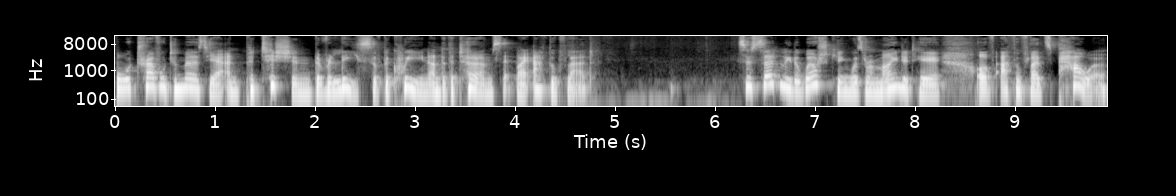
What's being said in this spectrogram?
or travel to Mercia and petition the release of the queen under the terms set by Athelflaed. So, certainly, the Welsh king was reminded here of Athelflaed's power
